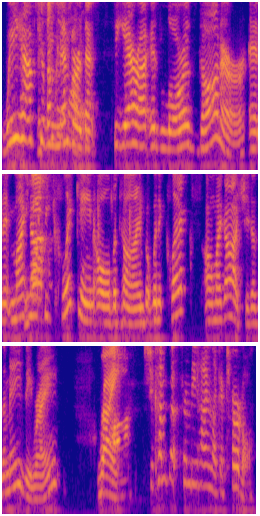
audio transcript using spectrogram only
We have to There's something remember that Ciera is Laura's daughter, and it might not Yeah. be clicking all the time, but when it clicks, oh my God, she does amazing, right? Right. Uh, she comes up from behind like a turtle.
